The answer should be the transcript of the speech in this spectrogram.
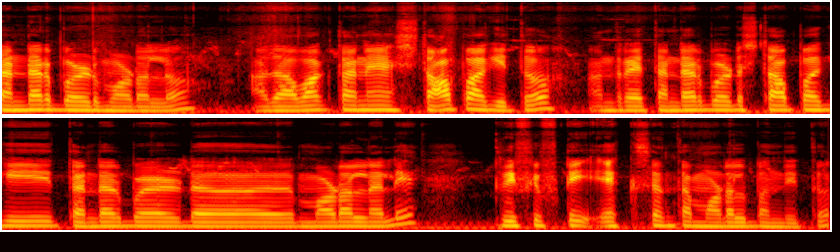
ಥಂಡರ್ ಬರ್ಡ್ ಮಾಡಲು ಅದು ಅವಾಗ ತಾನೇ ಸ್ಟಾಪ್ ಆಗಿತ್ತು. ಅಂದರೆ ಥಂಡರ್ ಬರ್ಡ್ ಸ್ಟಾಪ್ ಆಗಿ ಥಂಡರ್ ಬರ್ಡ್ ಮಾಡಲ್ನಲ್ಲಿ ತ್ರೀ ಫಿಫ್ಟಿ ಎಕ್ಸ್ ಅಂತ ಮಾಡಲ್ ಬಂದಿತ್ತು.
